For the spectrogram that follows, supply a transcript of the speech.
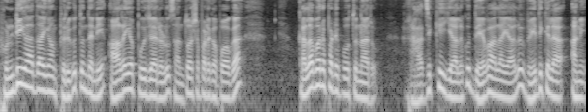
హుండీ ఆదాయం పెరుగుతుందని ఆలయ పూజారులు సంతోషపడకపోగా కలవరపడిపోతున్నారు. రాజకీయాలకు దేవాలయాలు వేదికలా అని.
